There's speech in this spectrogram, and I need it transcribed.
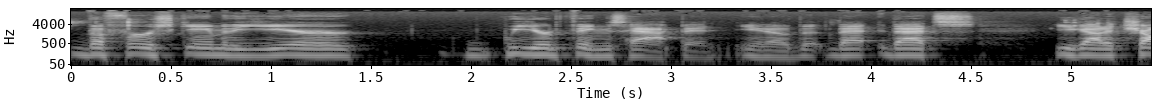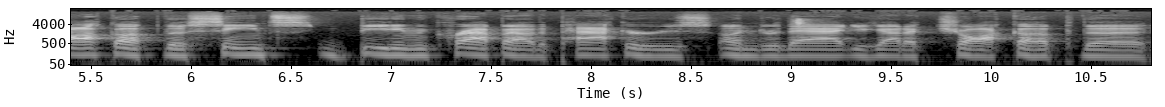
the first game of the year, weird things happen. You know that that that's you got to chalk up the Saints beating the crap out of the Packers under that. You got to chalk up the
